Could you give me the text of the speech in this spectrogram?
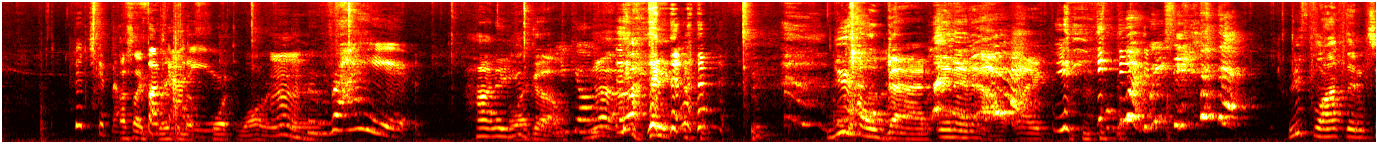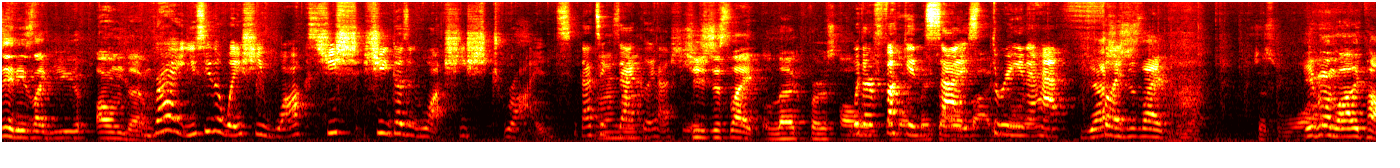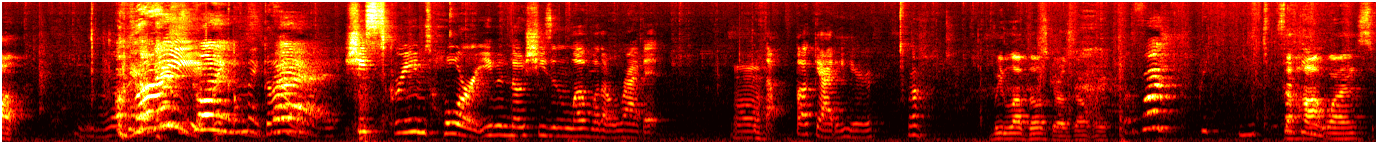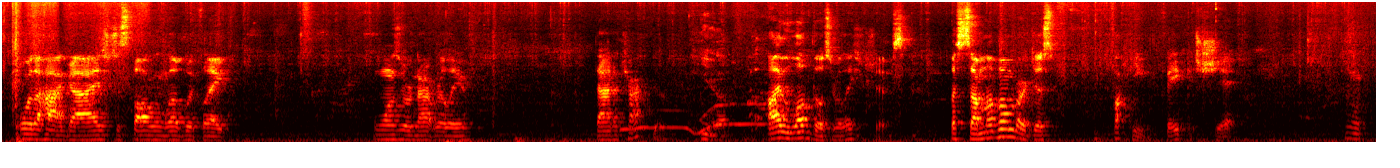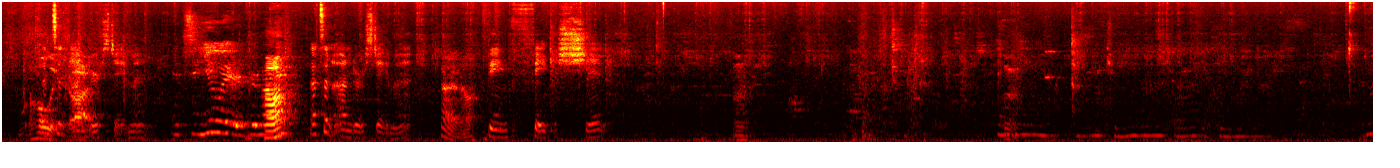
Bitch, get the That's like fuck breaking out the of here. fourth wall right there. Right. How do you Like go? You go. No, like, you hold bad in and out. Like What? We see. You flaunt them titties like you own them. right. You see the way she walks. She sh- she doesn't walk. She strides. That's Mhm. exactly how she is. She's is. just like Leg first, always. With her fucking make the whole size body three go and a half yeah, foot. she's just like Just walk. even with lollipop. right. Like, oh my god. bad. She screams horror even though she's in love with a rabbit. Get Mm. the fuck out of here. We love those girls, don't we? First, The hot ones or the hot guys just fall in love with like ones who are not really that attractive. Yeah. I love those relationships, but some of them are just fucking fake as shit. Holy That's an god! understatement. and see you later. Good Huh? That's an understatement. I know. Being fake as shit. Mm. Mm. Mm.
